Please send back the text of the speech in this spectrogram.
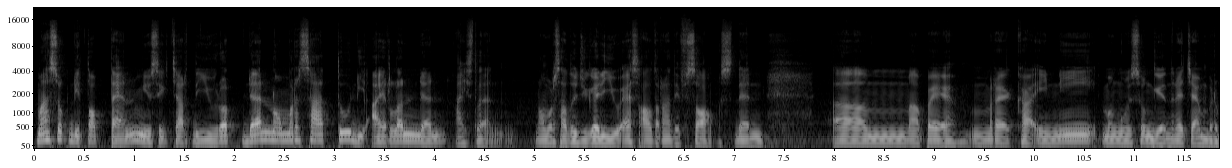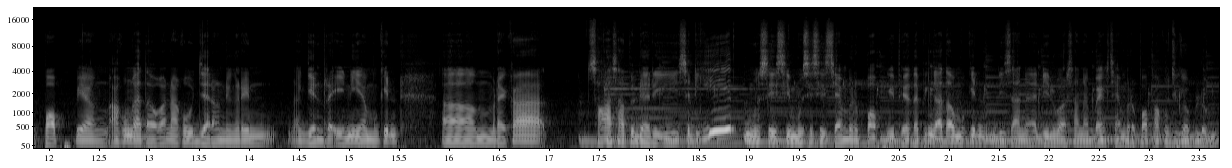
masuk di top 10 music chart di Europe dan nomor satu di Ireland dan Iceland. Nomor satu juga di US Alternative Songs. Dan um, apa ya mereka ini mengusung genre chamber pop yang aku nggak tahu kan aku jarang dengerin genre ini ya. Mungkin um, mereka salah satu dari sedikit musisi-musisi chamber pop gitu ya. Tapi nggak tahu mungkin di sana di luar sana banyak chamber pop. Aku juga belum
